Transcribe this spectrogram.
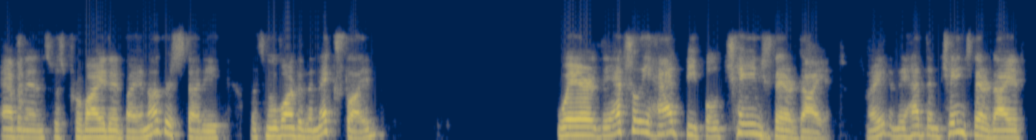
evidence was provided by another study. Let's move on to the next slide, where they actually had people change their diet, right? And they had them change their diet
